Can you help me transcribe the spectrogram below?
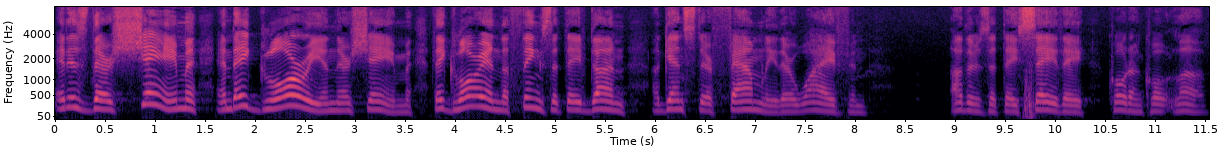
It is their shame, and they glory in their shame. They glory in the things that they've done against their family, their wife, and others that they say they quote unquote love.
